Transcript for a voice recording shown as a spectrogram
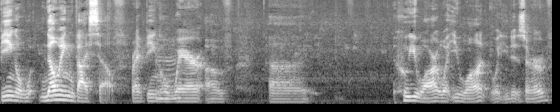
being aw- knowing thyself, right? Being aware of uh, who you are, what you want, what you deserve,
